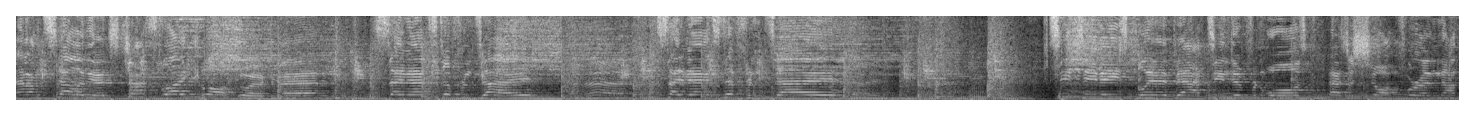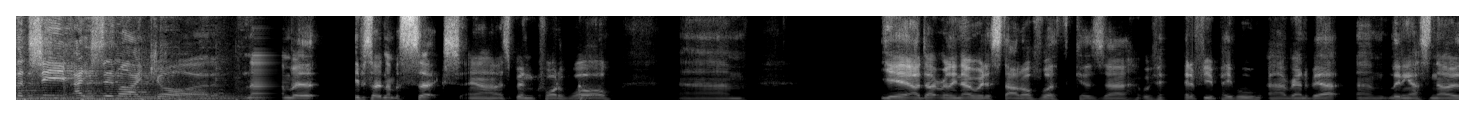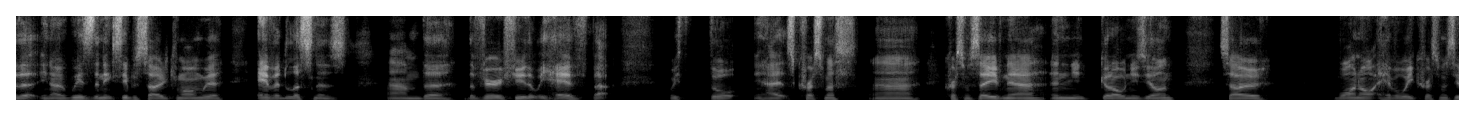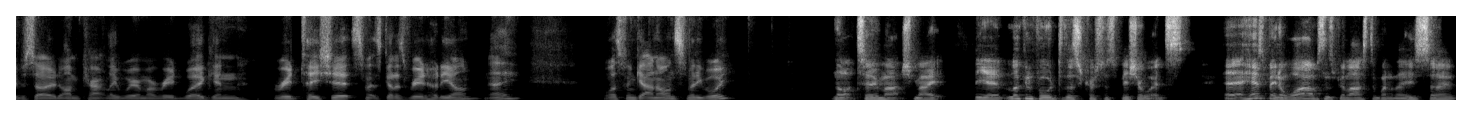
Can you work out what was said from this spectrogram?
And I'm telling you, it's just like clockwork, man. Same it's different day. Same it's different day. TTV's play about 10 different wars as a shock for another cheap HDMI cord. number episode number six. Uh, it's been quite a while. Um, yeah, I don't really know where to start off with because uh, we've had a few people uh, roundabout um, letting us know that you know where's the next episode. Come on, we're avid listeners. Um, the the very few that we have, but we thought you know it's Christmas, uh, Christmas Eve now in good old New Zealand, so why not have a wee Christmas episode? I'm currently wearing my red wig and red t-shirt. Smith's got his red hoodie on. Hey, what's been going on, Smitty boy? Not too much, mate. Yeah, looking forward to this Christmas special. It's it has been a while since we last did one of these, so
